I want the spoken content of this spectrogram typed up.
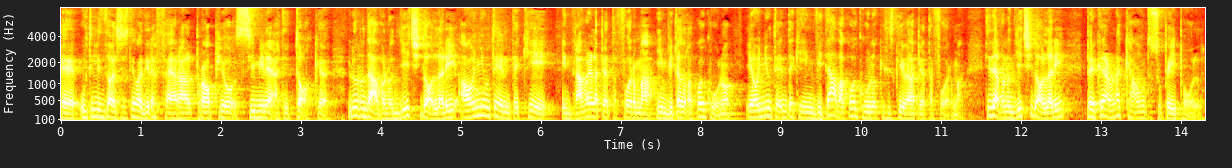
eh, utilizzò il sistema di referral proprio simile a TikTok. Loro davano 10 dollari a ogni utente che entrava nella piattaforma invitato da qualcuno e ogni utente che invitava qualcuno che si iscriveva alla piattaforma. Ti davano 10 dollari per creare un account su PayPal.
